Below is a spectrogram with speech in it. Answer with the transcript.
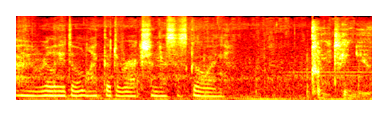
I really don't like the direction this is going. Continue.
